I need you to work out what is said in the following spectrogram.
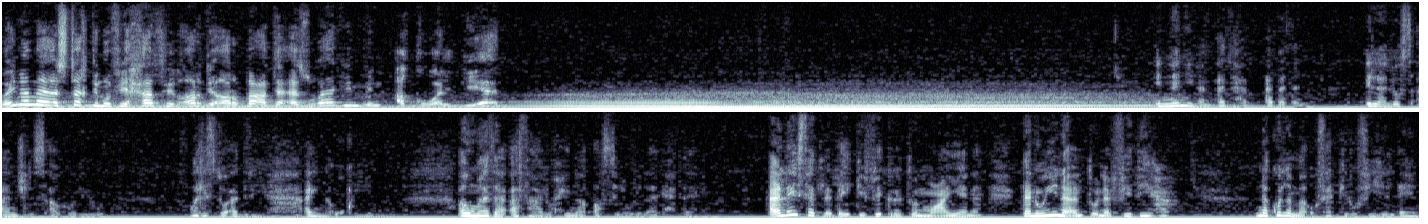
وإنما أستخدم في حث الأرض أربعة أزواج من أقوى الجياد إنني لم أذهب أبدا إلى لوس أنجلس أو هوليوود ولست أدري أين أقيم أو ماذا أفعل حين أصل إلى إحداهما أليست لديك فكرة معينة تنوين أن تنفذيها؟ إن كل ما أفكر فيه الآن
